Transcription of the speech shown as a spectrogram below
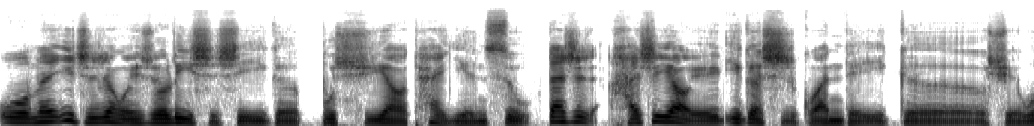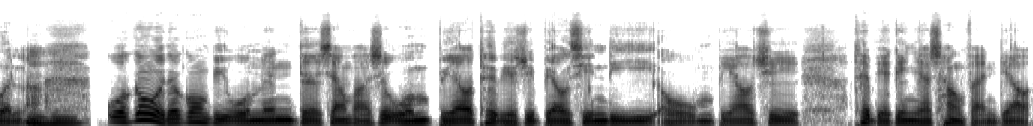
我们一直认为说历史是一个不需要太严肃，但是还是要有一个史观的一个学问啦。嗯、我跟我的共笔，我们的想法是我们不要特别去标新立异哦，我们不要去特别跟人家唱反调。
